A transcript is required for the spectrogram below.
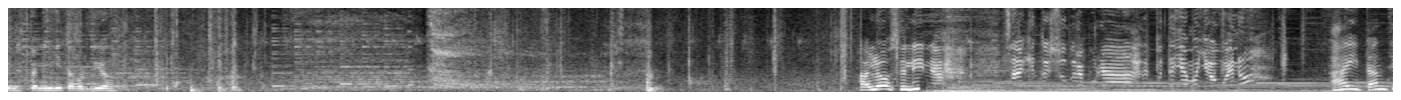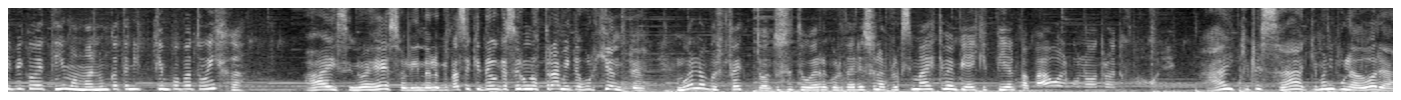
Tiene esta niñita, por Dios. Aló, Celina. ¿Sabes que estoy súper apurada? Después te llamo yo, ¿bueno? Ay, tan típico de ti, mamá. Nunca tenés tiempo para tu hija. Ay, si no es eso, linda. Lo que pasa es que tengo que hacer unos trámites urgentes. Bueno, perfecto. Entonces te voy a recordar eso la próxima vez que me pidáis que espíe al papá o alguno otro de tus favores. Ay, qué pesada, qué manipuladora.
